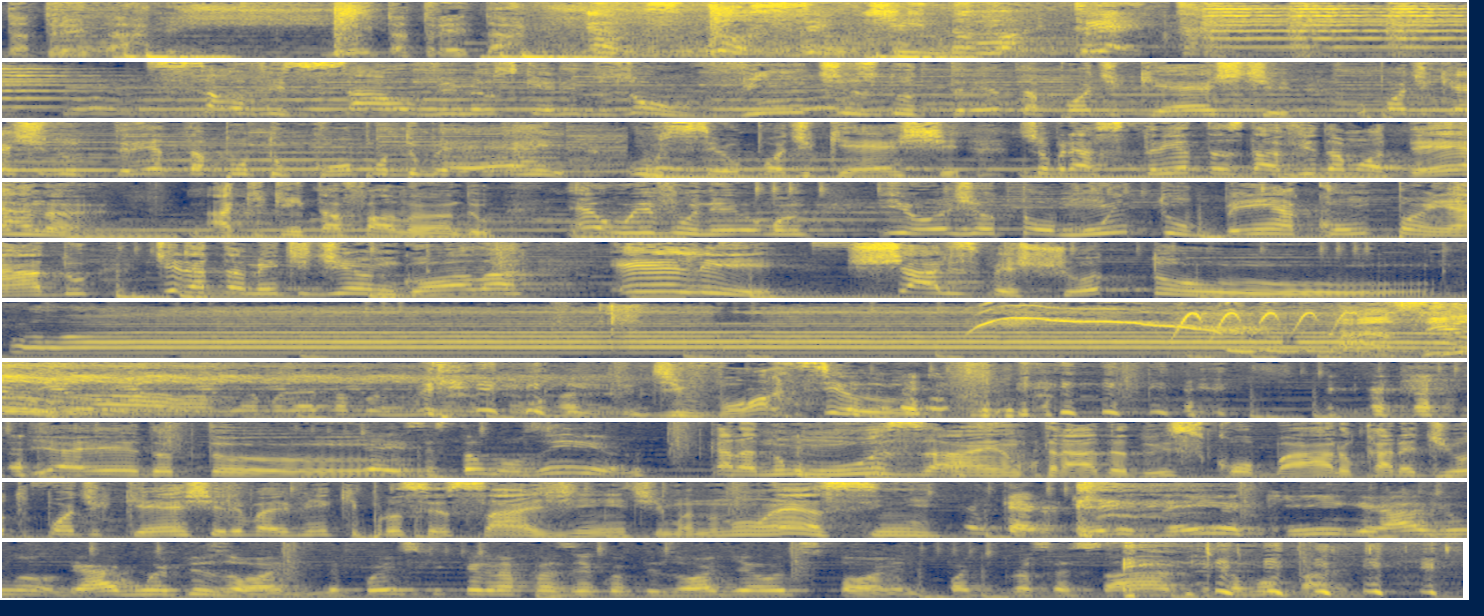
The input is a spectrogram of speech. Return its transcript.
muita treta, muita treta. Eu estou sentindo uma treta. Salve, salve, meus queridos ouvintes do Treta Podcast, o podcast do treta.com.br, o seu podcast sobre as tretas da vida moderna. Aqui quem tá falando é o Ivo Neumann e hoje eu tô muito bem acompanhado, diretamente de Angola, ele, Charles Peixoto. Olá! Brasil! Ah, minha mulher tá dormindo, porra. Divórcio? e aí, doutor? E aí, vocês estão bonzinhos? Cara, não usa a entrada do Escobar, o cara é de outro podcast, ele vai vir aqui processar a gente, mano. Não é assim. Eu quero que ele venha aqui e grave um, grave um episódio. Depois, o que que ele vai fazer com o episódio é outra história. Ele pode processar, fica à vontade.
